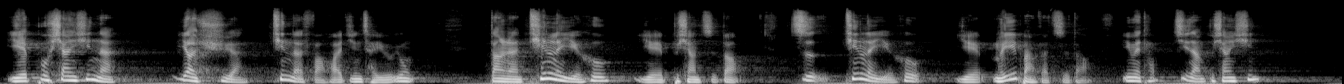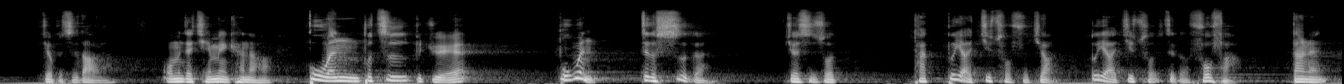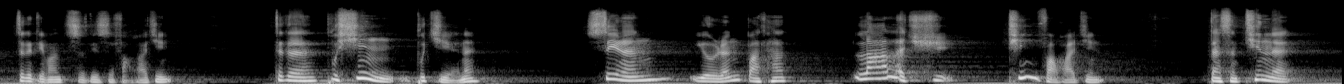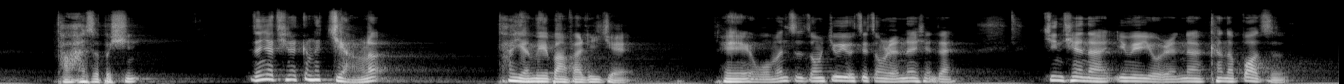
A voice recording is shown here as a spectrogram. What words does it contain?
也不相信呢，要去啊听了《法华经》才有用。当然听了以后也不想知道，知听了以后也没有办法知道，因为他既然不相信，就不知道了。我们在前面看到哈，不闻不知不觉不问这个四个，就是说他不要接触佛教，不要接触这个佛法。当然这个地方指的是《法华经》。这个不信不解呢？虽然有人把他拉了去听《法华经》，但是听了他还是不信。人家听了跟他讲了，他也没有办法理解。嘿，我们之中就有这种人呢。现在今天呢，因为有人呢看到报纸，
